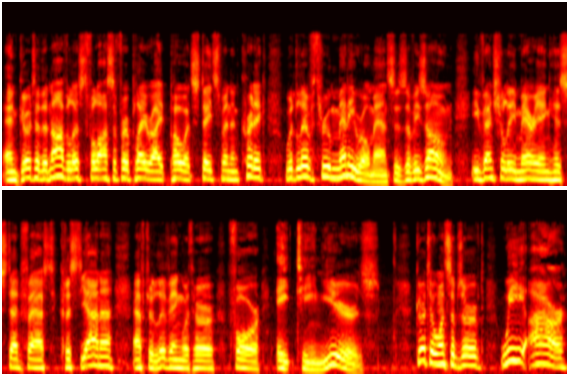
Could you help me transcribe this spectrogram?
And Goethe, the novelist, philosopher, playwright, poet, statesman, and critic, would live through many romances of his own, eventually marrying his steadfast Christiana after living with her for 18 years. Goethe once observed, We are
